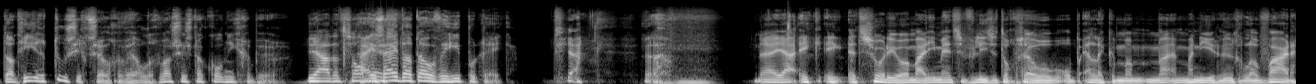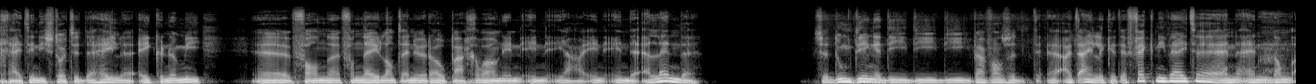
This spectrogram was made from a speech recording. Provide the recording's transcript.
Dat hier het toezicht zo geweldig was. Dus dat kon niet gebeuren. Ja, dat zal Hij best. zei dat over hypotheken. Ja. Ja. Nou ja, ik, ik, het, sorry hoor, maar die mensen verliezen toch zo op, op elke ma- ma- manier hun geloofwaardigheid. En die storten de hele economie eh, van, eh, van Nederland en Europa gewoon in, in, ja, in, in de ellende. Ze doen dingen die, die, die, waarvan ze het, eh, uiteindelijk het effect niet weten. En, en dan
